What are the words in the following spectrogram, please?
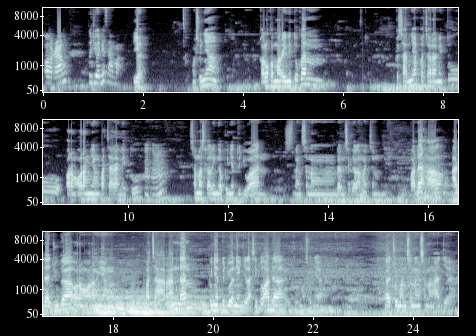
orang tujuannya sama. Iya. Maksudnya kalau kemarin itu kan kesannya pacaran itu orang-orang yang pacaran itu Mm-mm. Sama sekali nggak punya tujuan, senang-senang dan segala macam. Padahal ada juga orang-orang yang pacaran dan punya tujuan yang jelas itu ada itu maksudnya. Nggak cuman senang-senang aja,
